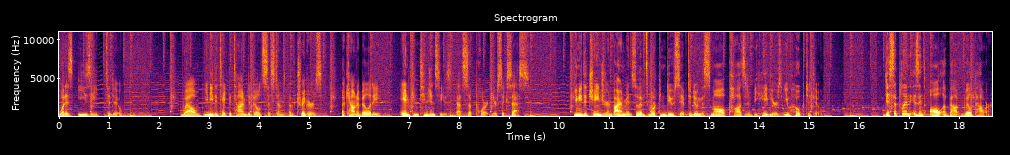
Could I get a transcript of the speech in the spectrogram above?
what is easy to do? Well, you need to take the time to build systems of triggers, accountability, and contingencies that support your success. You need to change your environment so that it's more conducive to doing the small positive behaviors you hope to do. Discipline isn't all about willpower.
